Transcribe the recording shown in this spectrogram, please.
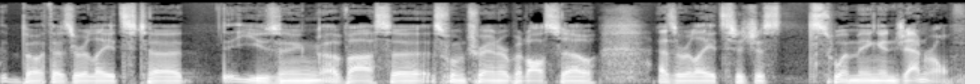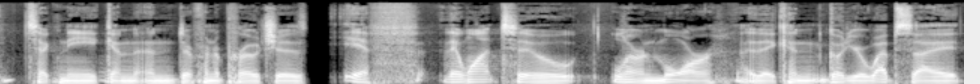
both as it relates to using a Vasa swim trainer, but also as it relates to just swimming in general, technique and, and different approaches. If they want to learn more, they can go to your website,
